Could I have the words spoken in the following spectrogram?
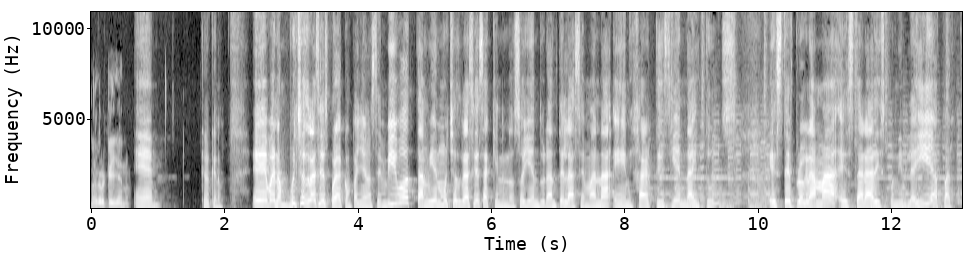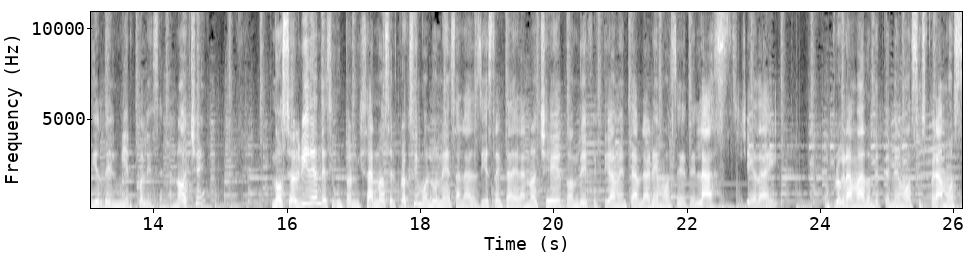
No, creo que ya no. Eh, Creo que no. Eh, bueno, muchas gracias por acompañarnos en vivo. También muchas gracias a quienes nos oyen durante la semana en Hearties y en iTunes. Este programa estará disponible ahí a partir del miércoles en la noche. No se olviden de sintonizarnos el próximo lunes a las 10.30 de la noche, donde efectivamente hablaremos de The Last Jedi, un programa donde tenemos, esperamos,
